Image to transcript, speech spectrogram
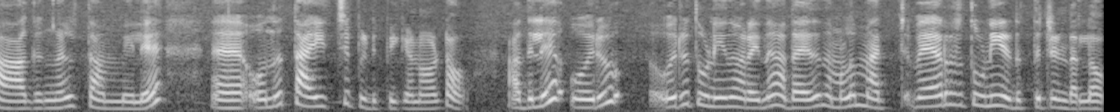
ഭാഗങ്ങൾ തമ്മിൽ ഒന്ന് തയ്ച്ച് പിടിപ്പിക്കണം കേട്ടോ. അതിൽ ഒരു ഒരു തുണി എന്ന് പറയുന്നത് അതായത് നമ്മൾ മറ്റ് വേറൊരു തുണി എടുത്തിട്ടുണ്ടല്ലോ.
